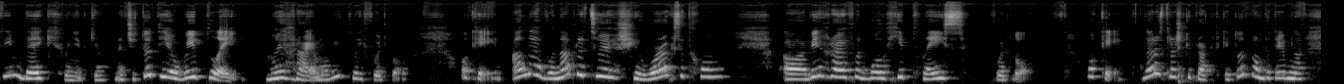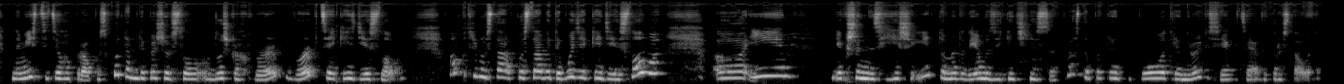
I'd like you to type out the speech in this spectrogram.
крім деяких винятків. Значить, тут є we play. Ми граємо, we play football. Окей, але вона працює, she works at home. Uh, він грає в футбол, he plays football. Окей, зараз трошки практики. Тут вам потрібно на місці цього пропуску, там де пише в, слово, в дужках verb, verb це якесь дієслово. Вам потрібно став- поставити будь-яке дієслово, е, і якщо не згіше і, то ми додаємо закінчення с. Просто потрен- потренуйтеся, як це використовувати.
